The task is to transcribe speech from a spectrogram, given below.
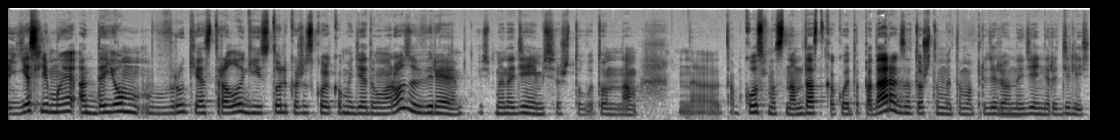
если мы отдаем в руки астрологии столько же, сколько мы Деду Морозу уверяем, то есть мы надеемся, что вот он нам, э, там, космос нам даст какой-то подарок за то, что мы там определенный день родились,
